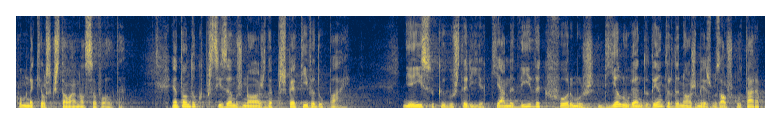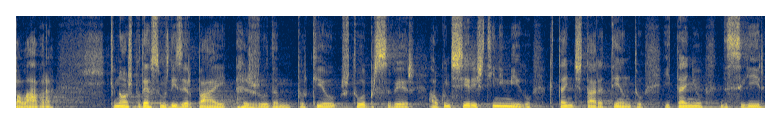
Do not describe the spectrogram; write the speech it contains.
como naqueles que estão à nossa volta. Então, do que precisamos nós da perspectiva do Pai? E é isso que gostaria que, à medida que formos dialogando dentro de nós mesmos, ao escutar a palavra, que nós pudéssemos dizer: Pai, ajuda-me, porque eu estou a perceber, ao conhecer este inimigo, que tenho de estar atento e tenho de seguir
